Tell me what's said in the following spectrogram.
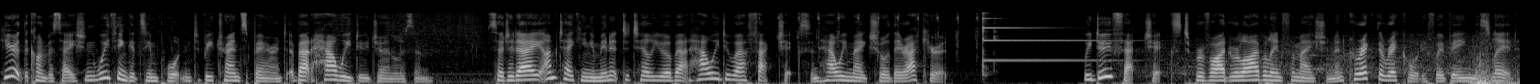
Here at The Conversation, we think it's important to be transparent about how we do journalism. So today, I'm taking a minute to tell you about how we do our fact checks and how we make sure they're accurate. We do fact checks to provide reliable information and correct the record if we're being misled.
